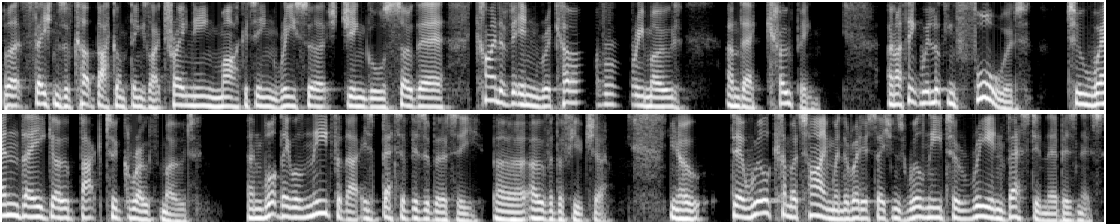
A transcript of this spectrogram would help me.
But stations have cut back on things like training, marketing, research, jingles. So they're kind of in recovery mode and they're coping. And I think we're looking forward to when they go back to growth mode. And what they will need for that is better visibility uh, over the future. You know, there will come a time when the radio stations will need to reinvest in their business.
